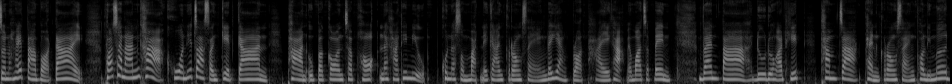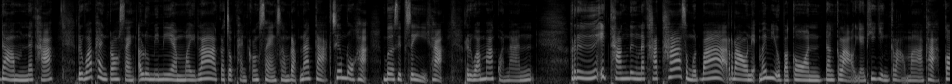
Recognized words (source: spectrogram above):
จนทำให้ตาบอดได้ เพราะฉะนั้นค่ะ ควรที่จะสังเกตการผ่านอุปกรณ์เฉพาะนะคะที่มี คุณสมบัติในการกรองแสงได้อย่างปลอดภัยค่ะ ไม่ว่าจะเป็นแว่นตาดูดวงอาทิตย์ทำจากแผ่นกรองแสงโพลิเมอร์ดำนะคะ หรือว่าแผ่นกรองแสงอลูมิเนียมไมล่ากระจกแผ่นกรองแสงสำหรับหน้ากากเชื่อมโลหะเบอร์ 14 ค่ะ หรือว่ามากกว่านั้นหรืออีกทางหนึ่งนะคะ ถ้าสมมติว่าเราเนี่ยไม่มีอุปกรณ์ดังกล่าวอย่างที่หญิงกล่าวมาค่ะ ก็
